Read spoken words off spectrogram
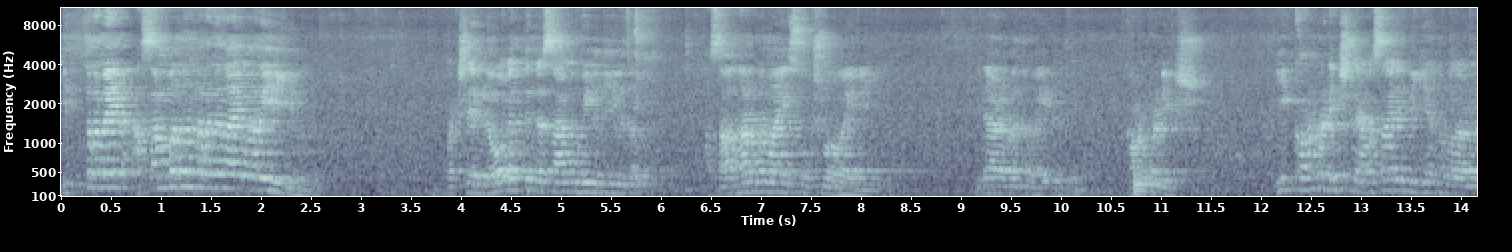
ഇത്രമേൽ അസംബന്ധം നിറഞ്ഞതായി മാറിയിരിക്കുന്നു. പക്ഷേ ലോകത്തിന്റെ സാമൂഹിക ജീവിതം അസാധാരണമായി സൂക്ഷ്മമായിരിക്കുന്നു. ഇതാണ് ഇവിടുത്തെ വൈരുദ്ധ്യം. കോൺട്രഡിക്ഷൻ ഈ കോൺട്രഡിക്ഷനെ അവസാനിപ്പിക്കുക എന്നുള്ളതാണ്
